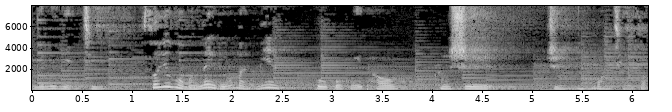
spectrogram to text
迷了眼睛。所以我们泪流满面，步步回头，可是只能往前走。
